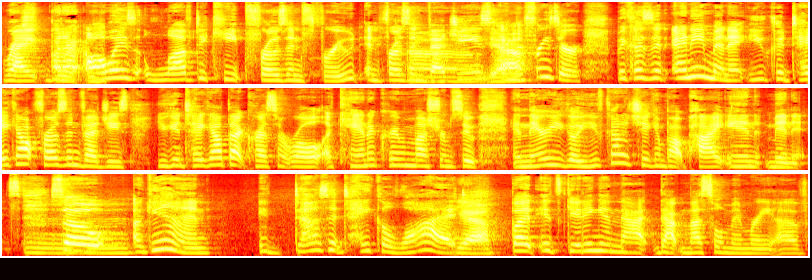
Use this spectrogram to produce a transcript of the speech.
right? But I always love to keep frozen fruit and frozen veggies in the freezer because at any minute you could take out frozen veggies, you can take out that crescent roll, a can of cream and mushroom soup, and there you go. You've got a chicken pot pie in minutes. So again, it doesn't take a lot, Mm-hmm. Yeah. but it's getting in that that muscle memory of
